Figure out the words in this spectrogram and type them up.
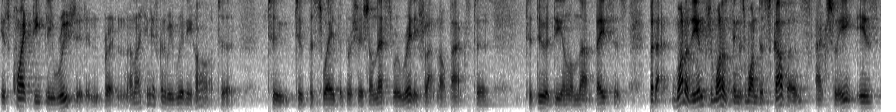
is quite deeply rooted in Britain, and I think it's going to be really hard to to to persuade the British, unless we're really flat backs, to to do a deal on that basis. But uh, one of the one of the things one discovers actually is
